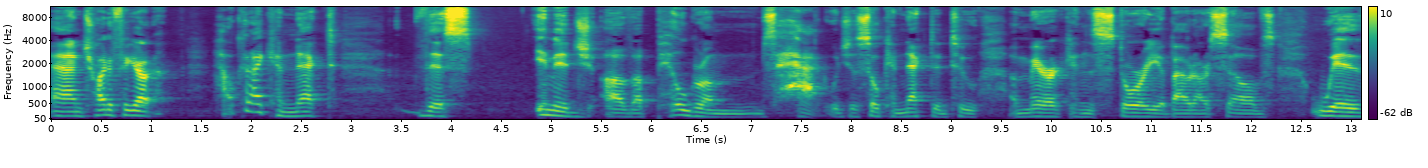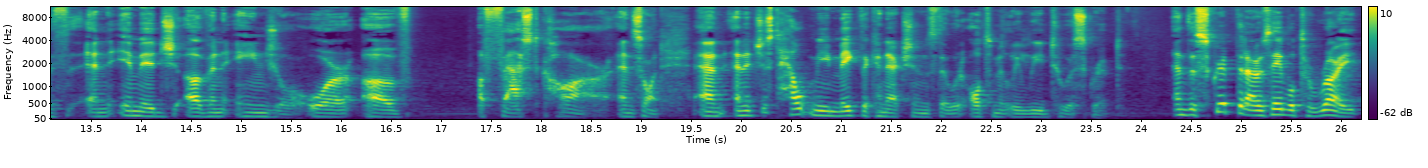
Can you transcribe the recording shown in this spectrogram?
and try to figure out how could I connect this image of a pilgrim's hat, which is so connected to American story about ourselves, with an image of an angel or of a fast car and so on. And, and it just helped me make the connections that would ultimately lead to a script. And the script that I was able to write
